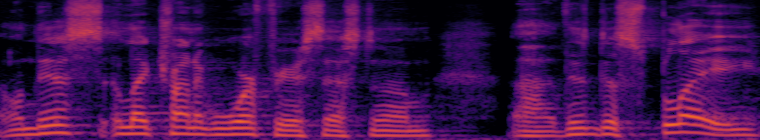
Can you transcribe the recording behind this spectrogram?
on this electronic warfare system, uh, the display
